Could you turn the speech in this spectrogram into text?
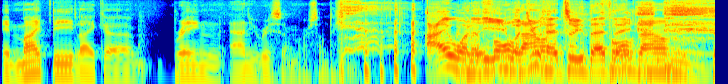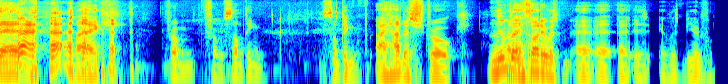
it might be like a brain aneurysm or something. I want to eat fall what you had to eat that Fall day. down dead, like from from something something. I had a stroke. No, but I thought it was uh, uh, uh, it, it was beautiful.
